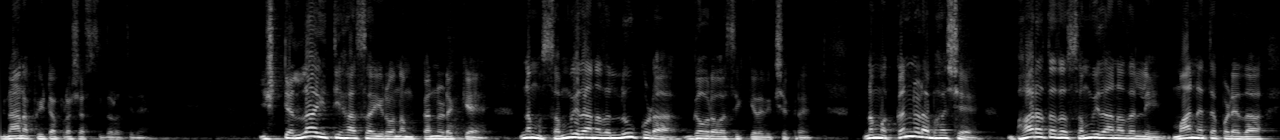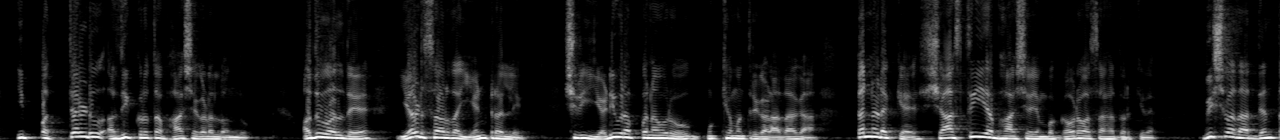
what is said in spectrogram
ಜ್ಞಾನಪೀಠ ಪ್ರಶಸ್ತಿ ದೊರೆತಿದೆ. ಇಷ್ಟೆಲ್ಲ ಇತಿಹಾಸ ಇರೋ ನಮ್ಮ ಕನ್ನಡಕ್ಕೆ ನಮ್ಮ ಸಂವಿಧಾನದಲ್ಲೂ ಕೂಡ ಗೌರವ ಸಿಕ್ಕಿದೆ ವೀಕ್ಷಕರೇ. ನಮ್ಮ ಕನ್ನಡ ಭಾಷೆ ಭಾರತದ ಸಂವಿಧಾನದಲ್ಲಿ ಮಾನ್ಯತೆ ಪಡೆದ ಇಪ್ಪತ್ತೆರಡು ಅಧಿಕೃತ ಭಾಷೆಗಳಲ್ಲೊಂದು. ಅದು ಅಲ್ಲದೆ ಎರಡು ಸಾವಿರದ ಎಂಟರಲ್ಲಿ ಶ್ರೀ ಯಡಿಯೂರಪ್ಪನವರು ಮುಖ್ಯಮಂತ್ರಿಗಳಾದಾಗ ಕನ್ನಡಕ್ಕೆ ಶಾಸ್ತ್ರೀಯ ಭಾಷೆ ಎಂಬ ಗೌರವ ಸಹ ದೊರಕಿದೆ. ವಿಶ್ವದಾದ್ಯಂತ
